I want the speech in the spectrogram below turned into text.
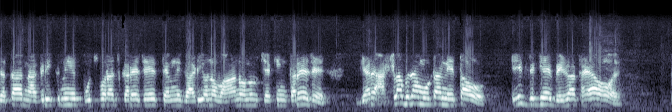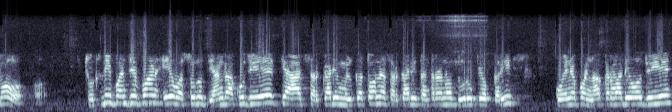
જતા નાગરિકની પૂછપરછ કરે છે તેમની ગાડીઓના વાહનોનું ચેકિંગ કરે છે જ્યારે આટલા બધા મોટા નેતાઓ એક જગ્યાએ ભેગા થયા હોય, તો ચૂંટણી પંચે પણ એ વસ્તુનું ધ્યાન રાખવું જોઈએ કે આ સરકારી મિલકતો અને સરકારી તંત્રનો દુરુપયોગ કરી કોઈને પણ ન કરવા દેવો જોઈએ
